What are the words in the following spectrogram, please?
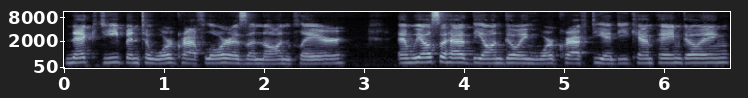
neck deep into Warcraft lore as a non-player and we also had the ongoing Warcraft D&D campaign going.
